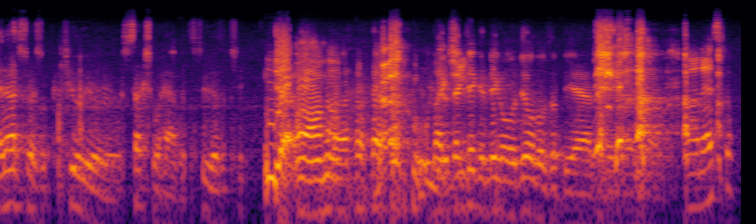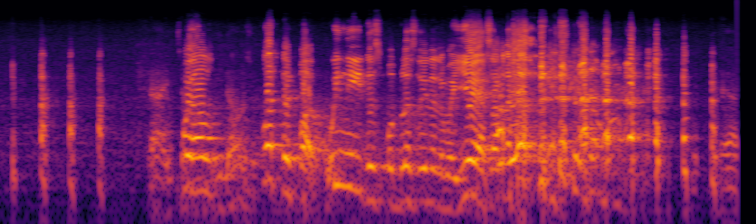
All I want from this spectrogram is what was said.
and Esther has a peculiar sexual habits too, doesn't she? Yeah, uh huh. like they take a big old dildos up the ass. Aunt Esther? yeah, Well, he knows it. what the fuck? We need this publicity anyway. Yes, I Yeah,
